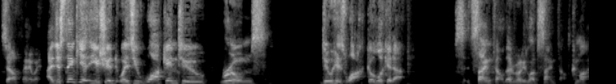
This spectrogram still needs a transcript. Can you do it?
So anyway, I just think you, you should as you walk into rooms, do his walk. Go look it up. It's Seinfeld. Everybody loves Seinfeld. Come on.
